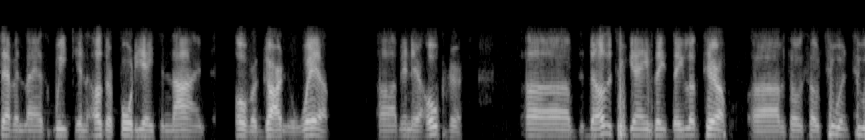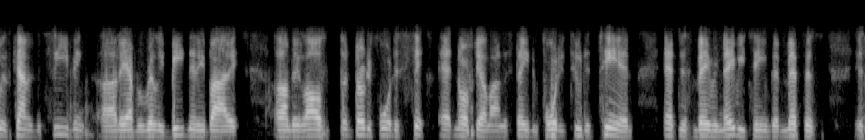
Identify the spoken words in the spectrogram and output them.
seven last week, and other 48 to nine over Gardner Webb uh, in their opener. Uh, the other two games they they look terrible. Uh, so so two and two is kind of deceiving. Uh, they haven't really beaten anybody um, they lost 34 to six at North Carolina State and 42 to 10 at this Navy Navy team that Memphis is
